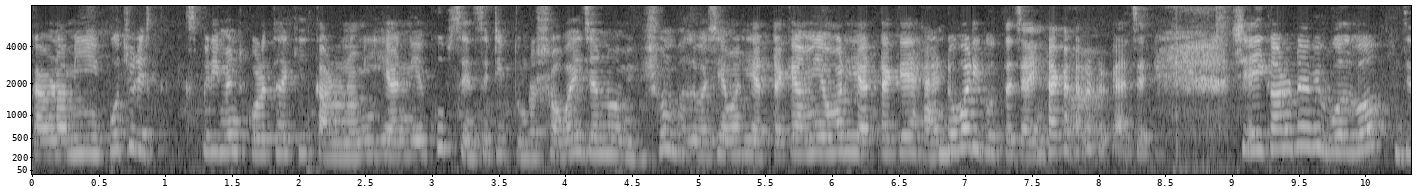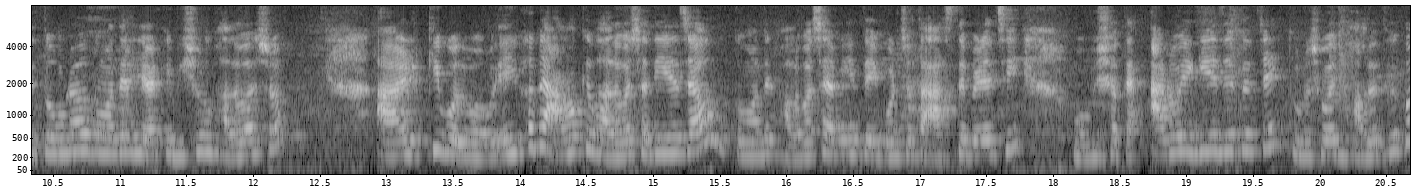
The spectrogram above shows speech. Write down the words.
কারণ আমি প্রচুর এক্সপেরিমেন্ট করে থাকি, কারণ আমি হেয়ার নিয়ে খুব সেন্সিটিভ তোমরা সবাই জানো আমি ভীষণ ভালোবাসি আমার হেয়ারটাকে আমি আমার হেয়ারটাকে হ্যান্ড ওভারই করতে চাই না কারোর কাছে। সেই কারণে আমি বলব যে, তোমরাও তোমাদের হেয়ারকে ভীষণ ভালোবাসো। আর কি বলব, এইভাবে আমাকে ভালোবাসা দিয়ে যাও। তোমাদের ভালোবাসা আমি কিন্তু এই পর্যন্ত আসতে পেরেছি। ভবিষ্যতে আরও এগিয়ে যেতে চাই। তোমরা সবাই ভালো থেকো,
